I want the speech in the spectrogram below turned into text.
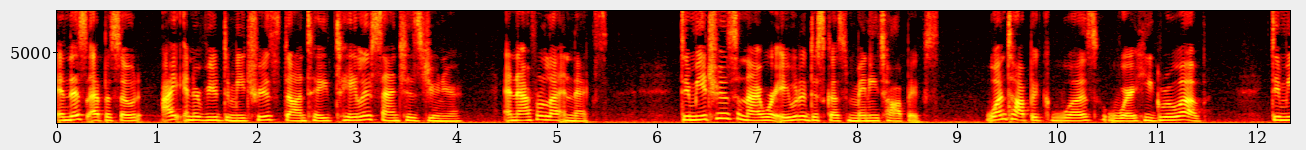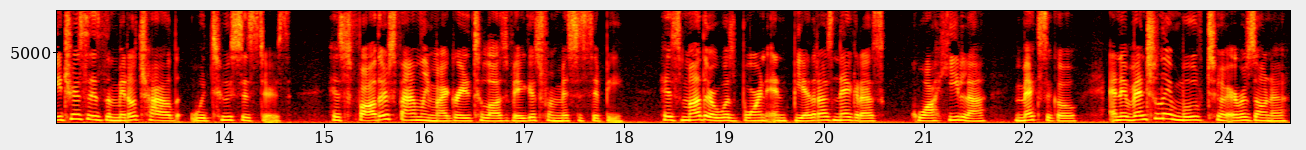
In this episode, I interviewed Demetrius Dante Taylor Sanchez Jr., an Afro Latinx. Demetrius and I were able to discuss many topics. One topic was where he grew up. Demetrius is the middle child with two sisters. His father's family migrated to Las Vegas from Mississippi. His mother was born in Piedras Negras, Coahuila, Mexico, and eventually moved to Arizona,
